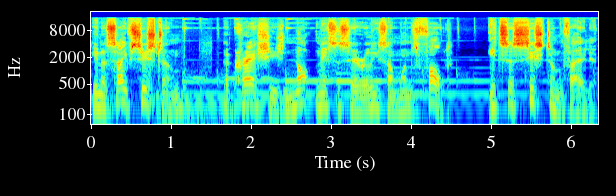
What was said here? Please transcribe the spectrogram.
In a safe system, a crash is not necessarily someone's fault. It's a system failure.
